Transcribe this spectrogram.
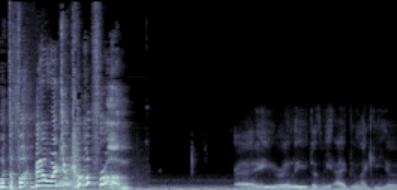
What the fuck, Bill? Where'd you come from? Uh, he really just be acting like he your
